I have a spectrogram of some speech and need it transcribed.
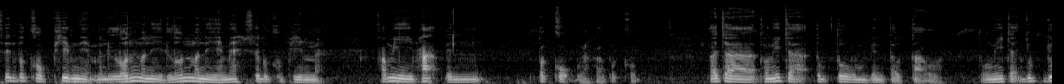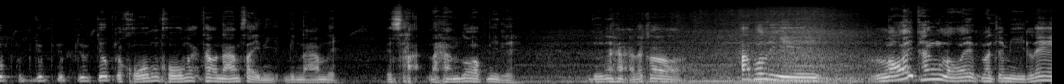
เส้นประกบพิมพ์เนี่ยมันล้นมานี่ล้นมานี่เห็นไหมเส้นประกบพิมพ์อะเขามีพระเป็นประกบนะพระประกบ แล้วจะตรงนี้จะตุ่มๆเป็นเต่าๆตรงนี้จะยุบยุบยุบยุบยุบยุบจะโค้งโค้งอะถ้าเอาน้ำใส่นี่เป็นน้ำเลย เป็นสระน้ำรอบนี่เลย ดูเนื้อหาแล้วก็พระพลีร้อยทั้งร้อยมันจะมีแร่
